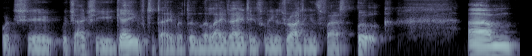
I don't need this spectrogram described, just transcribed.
which you, which actually you gave to David in the late 80s when he was writing his first book. Um,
